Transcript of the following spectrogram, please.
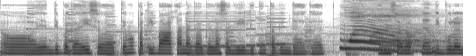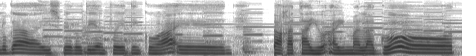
Oh, yan di ba guys? Oh, timo pati baka nagagala sa gilid ng tabing dagat. Ang sarap niyan ibulalo guys, pero di yan pwedeng kuhain. Baka tayo ay malagot.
